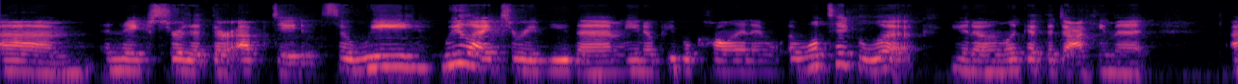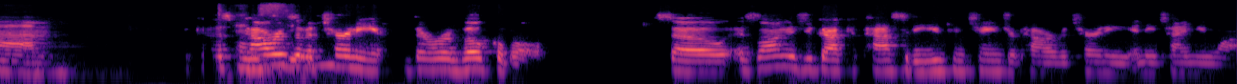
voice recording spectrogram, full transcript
um, and make sure that they're updated. So we we like to review them. You know, people call in and, and we'll take a look. You know, and look at the document. Um, because powers see. of attorney they're revocable. So as long as you've got capacity, you can change your power of attorney anytime you want.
